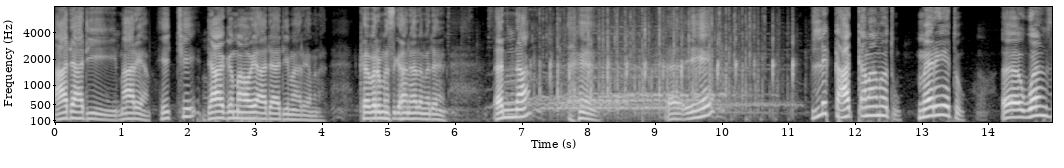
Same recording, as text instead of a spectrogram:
አዳዲ ማርያም ይቺ ዳግማዊ አዳዲ ማርያም ናት። ክብር ምስጋና ለመድኃኒት እና ይሄ ልክ አቀማመጡ መሬቱ ወንዝ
